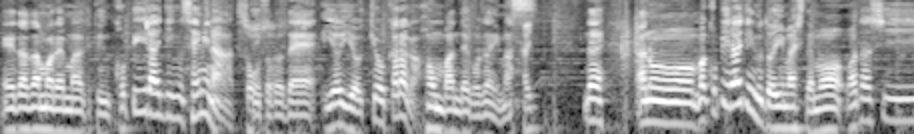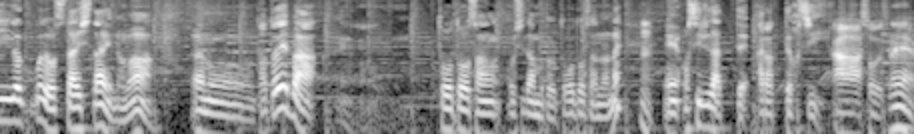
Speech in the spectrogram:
えーダダ漏れマーケティングコピーライティングセミナーということでいよいよ今日からが本番でございます、はいであのーまあ、コピーライティングと言いましても私がここでお伝えしたいのはあのー例えば、えー TOTO さん押田元 TOTO さんのね、うん。えーお尻だって洗ってほしい。ああそうですね。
